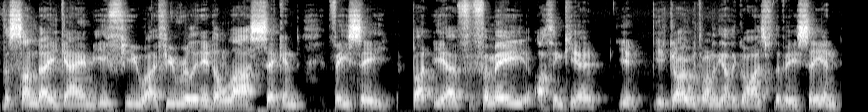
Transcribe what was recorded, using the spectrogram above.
the Sunday game if you uh, if you really need a last second VC. But yeah, f- for me, I think yeah, you'd, you'd go with one of the other guys for the VC and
